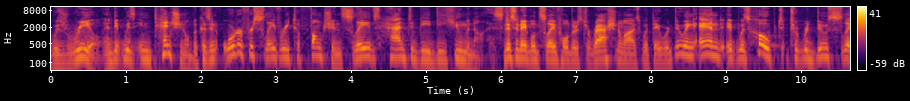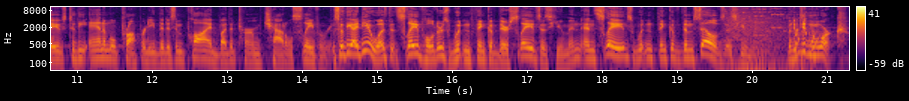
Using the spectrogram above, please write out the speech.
was real and it was intentional because in order for slavery to function, slaves had to be dehumanized. This enabled slaveholders to rationalize what they were doing and it was hoped to reduce slaves to the animal property that is implied by the term chattel slavery. So the idea was that slaveholders wouldn't think of their slaves as human and slaves wouldn't think of themselves as human. But it didn't work.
